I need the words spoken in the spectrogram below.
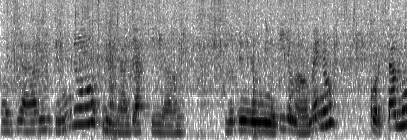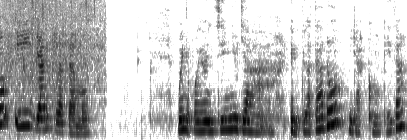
pues ya lo he tenido. Mira ya sea lo he tenido un minutillo más o menos. Cortamos y ya emplatamos. Bueno, pues os enseño ya emplatado. Mirad cómo queda.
